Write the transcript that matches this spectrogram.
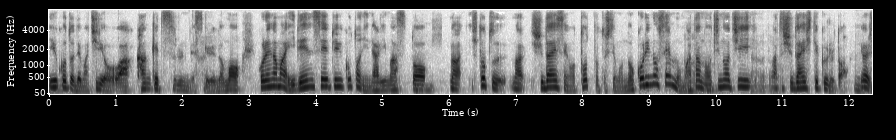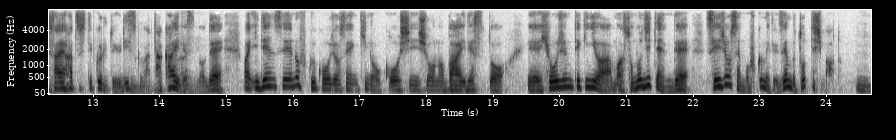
いうことで、まあ、治療は完結するんですけれども、これがまあ遺伝性ということになりますと、まあ、一つ、まあ、主題線を取ったとしても、残りの線もまた後々、また主題してくると、いわゆる再発してくるというリスクが高いですので、まあ、遺伝性の副甲状腺機能亢進症の場合ですと、えー、標準的には、まあ、その時点で正常線も含めて全部取ってしまうと。うん、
